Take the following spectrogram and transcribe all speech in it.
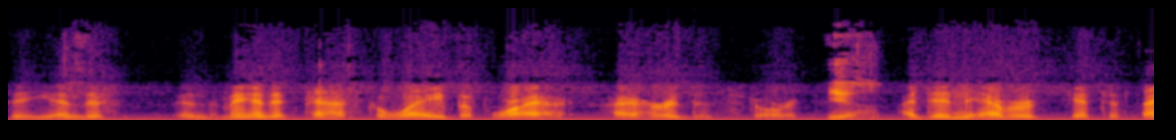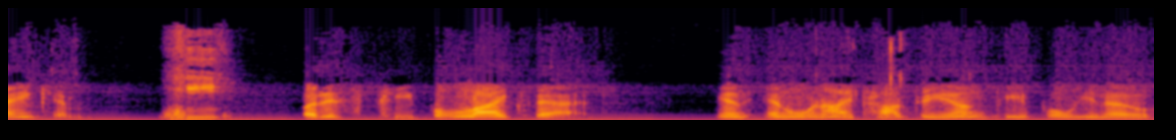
see, and this and the man had passed away before I I heard this story. Yeah. I didn't ever get to thank him. Hmm. But it's people like that. And and when I talk to young people, you know,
